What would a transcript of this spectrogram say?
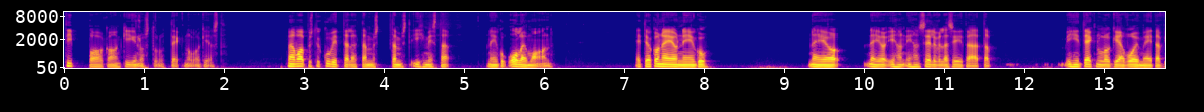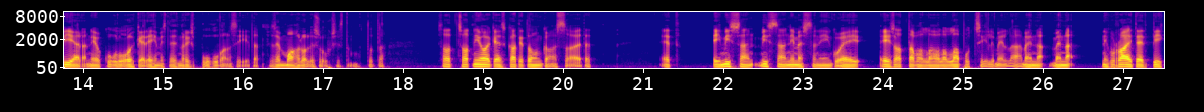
tippaakaan kiinnostunut teknologiasta. Mä en vaan pysty kuvittelemaan tämmöistä, ihmistä niin kuin olemaan. Että joko ne ei ole, niin kuin, ne ei ole, ne ei ole ihan, ihan selvillä siitä, että mihin teknologia voi meitä viedä, niin jo kuuluu oikeiden ihmisten esimerkiksi puhuvan siitä ja sen mahdollisuuksista, mutta tota, sä, oot, sä oot niin oikeassa Kati ton kanssa, että et, et, ei missään, missään nimessä niin kuin ei, ei saa tavallaan olla laput silmillä ja mennä, mennä niin kuin raiteet pit,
